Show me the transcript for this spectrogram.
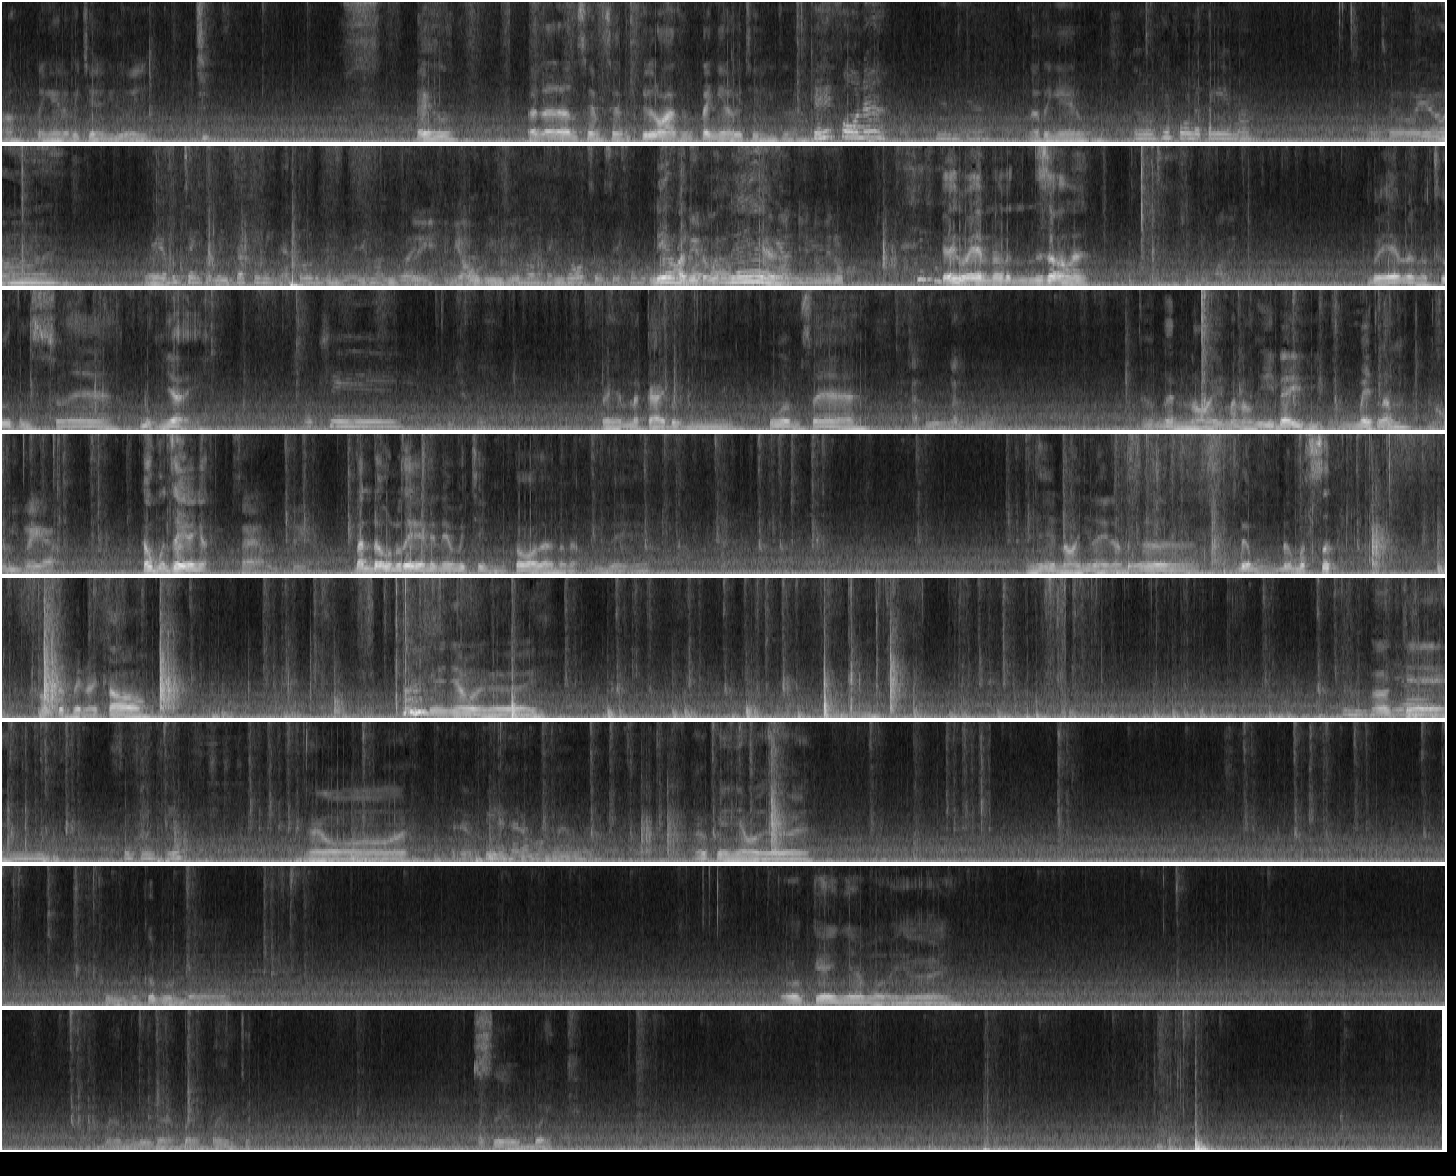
à, tai nghe là cái trên cái dưới chị ê hương. À, là, là, xem xem cái loa xem tai nghe là cái trên cái dưới cái headphone á. Là tai nghe đúng không? Ừ, headphone là tai nghe mà. Trời ơi. Đây là bức tranh của mình sau khi mình đã tô được mình rồi nha mọi người. Đấy rồi thì mình sẽ hoàn thành nốt rồi sẽ cho mọi Đeo vào để nó vẫn nghe. cái của em nó vẫn rõ mà của em là nó thư từ xa độ nhạy ok. Của em là cài độ thu âm xa chắc luôn gần thôi. Nói mà nó gì đây thì cũng mệt lắm. Nó không bị rè. Không vẫn rẻ anh ạ. Xa nó rè. Ban đầu nó rẻ nên em mới chỉnh to ra nó nào bị rẻ thế nói như này nó đỡ đỡ đỡ mất sức cần phải nói to. Ok nha mọi người. Ok. um, xem xem tiếp. Đây rồi hay lắm mọi người ok nha mọi người Ừ, Thử nâng cấp luôn mà. Ok nha mọi người. Bán mấy vàng bán bán chặt sale bike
